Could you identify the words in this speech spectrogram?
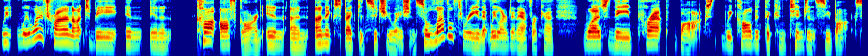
we we want to try not to be in in an caught off guard in an unexpected situation. So, level three that we learned in Africa was the prep box. We called it the contingency box.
